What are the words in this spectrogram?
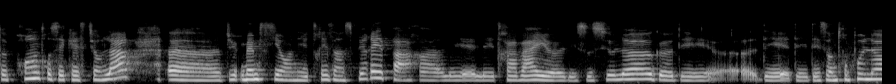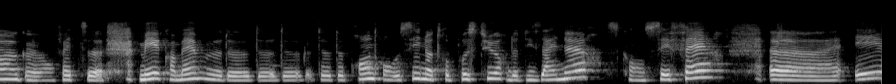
de, prendre ces questions-là, euh, même si on est très inspiré par euh, les, les travaux euh, des sociologues, des, des, anthropologues, en fait, mais quand même de, de, prendre aussi notre posture de designer, ce qu'on sait faire, et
